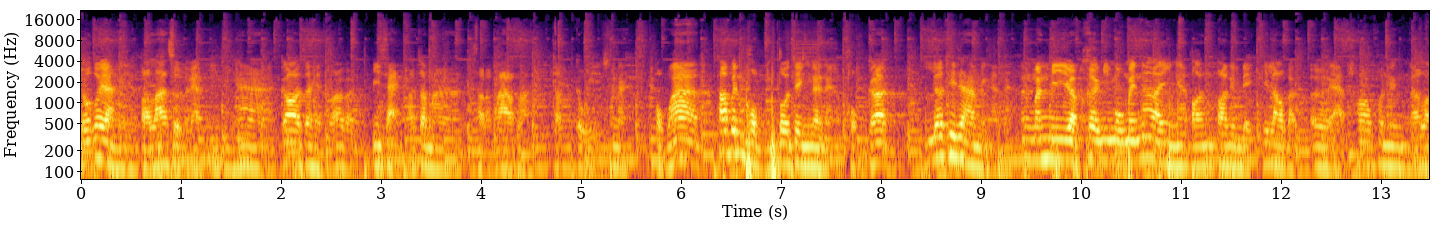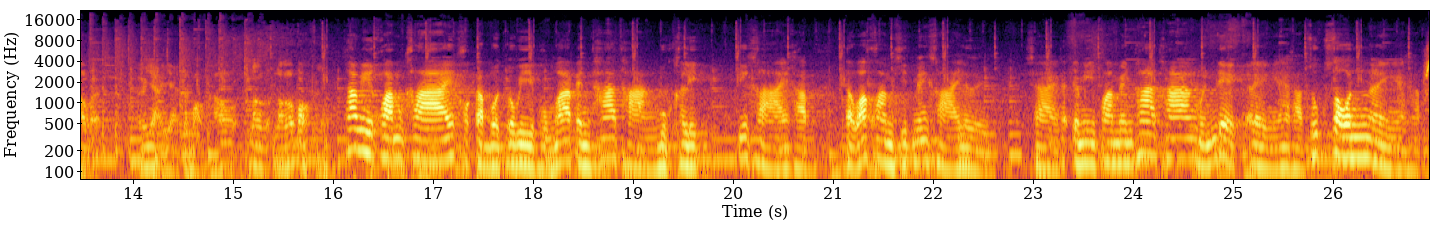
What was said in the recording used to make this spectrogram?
ยกตัวอย่างอย่างตอนล่าสุดแล้วกัน EP 5ก็จะเห็นว่าแบบปีแสงเขาจะมาสารภาพรักกับกวีใช่ไหมผมว่าถ้าเป็นผมตัวจริงเลยเนี่ยผมก็เลือกที่จะทำอย่างนั้นนะมันมันมีแบบเคยมีโมเมนต์อะไรอย่างเงี้ยตอนตอนเด็กๆที่เราแบบเออแอบชอบคนหนึงแล้วเราแบบ เอออยากอยากจะบอกเขาเราเราก็บอกเลยถ้ามีความคล้ายกับบทกวี ผมว่าเป็นท่าทางบุคลิกที่คล้ายครับ แต่ว่าความคิดไม่คล้ายเลย ใช่ก็จะมีความเป็นท่าทางเหมือนเด็กอะไรอย่างเงี้ยครับซุกซนอะไรอย่างเงี้ยครับ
